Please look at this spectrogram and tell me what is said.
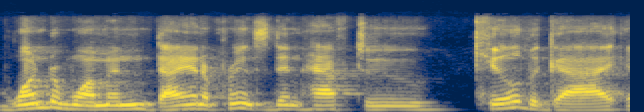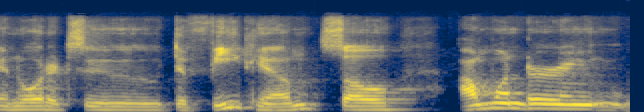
Wonder Woman, Diana Prince didn't have to kill the guy in order to defeat him. So I'm wondering,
